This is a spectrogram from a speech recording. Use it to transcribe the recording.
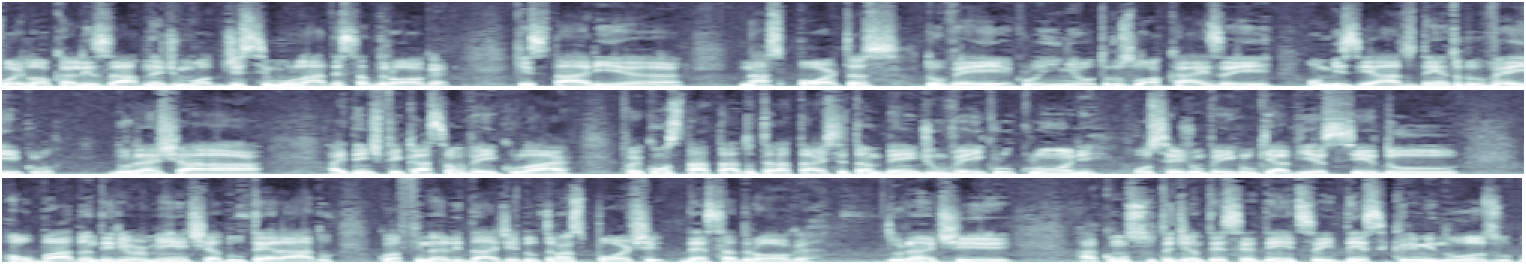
foi localizado né, de modo dissimulado essa droga, que estaria nas portas do veículo e em outros locais aí, homiziados dentro do veículo. Durante a, a identificação veicular, foi constatado tratar-se também de um veículo clone, ou seja, um veículo que havia sido roubado anteriormente e adulterado com a finalidade do transporte dessa droga. Durante a consulta de antecedentes aí desse criminoso,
